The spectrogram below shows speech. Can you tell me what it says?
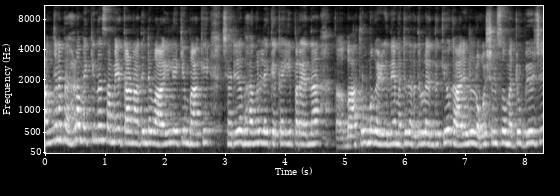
അങ്ങനെ ബഹളം വയ്ക്കുന്ന സമയത്താണ് അതിന്റെ വായിലേക്കും ബാക്കി ശരീരഭാഗങ്ങളിലേക്കൊക്കെ ഈ പറയുന്ന ബാത്റൂം കഴുകുന്ന മറ്റു തരത്തിലുള്ള എന്തൊക്കെയോ കാര്യങ്ങൾ ലോഷൻസോ മറ്റോ ഉപയോഗിച്ച്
